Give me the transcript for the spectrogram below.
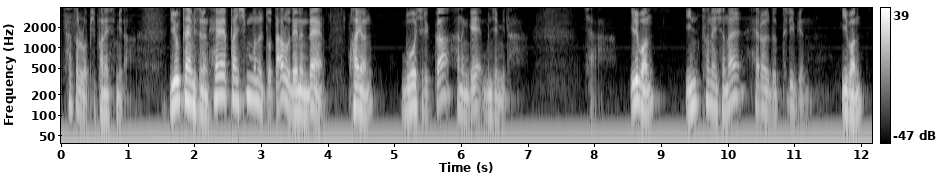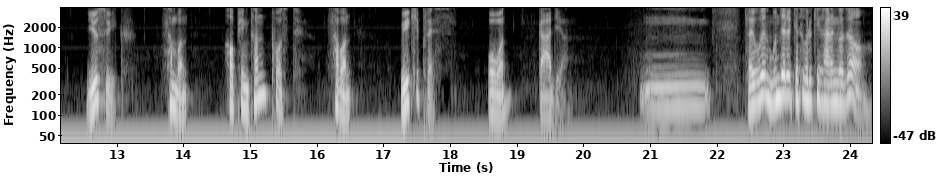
사설로 비판했습니다. 뉴욕 타임스는 해외판 신문을 또 따로 내는데 과연 무엇일까 하는 게 문제입니다. 자, 1번 인터내셔널 헤럴드 트리뷴. 2번 뉴스위크. 3번 허핑턴 포스트. 4번 위키프레스. 5번 가디언. 음, 결국엔 문제를 계속 그렇게 가는 거죠.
